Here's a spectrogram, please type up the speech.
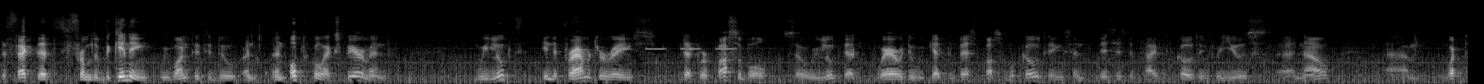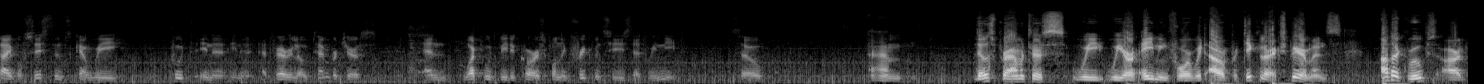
the fact that from the beginning we wanted to do an, an optical experiment, we looked in the parameter range that were possible. So we looked at where do we get the best possible coatings, and this is the type of coatings we use uh, now. Um, what type of systems can we put in, a, in a, at very low temperatures, and what would be the corresponding frequencies that we need? So um, those parameters we, we are aiming for with our particular experiments. Other groups are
